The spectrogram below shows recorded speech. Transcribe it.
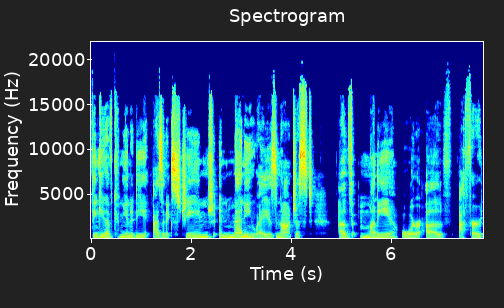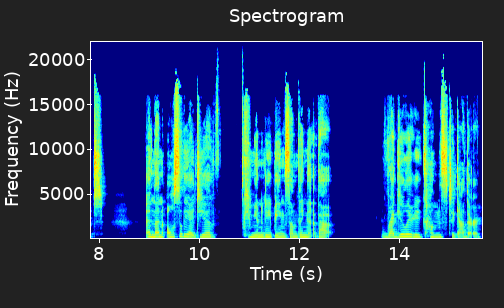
thinking of community as an exchange in many ways, not just of money or of effort. And then also the idea of community being something that regularly comes together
